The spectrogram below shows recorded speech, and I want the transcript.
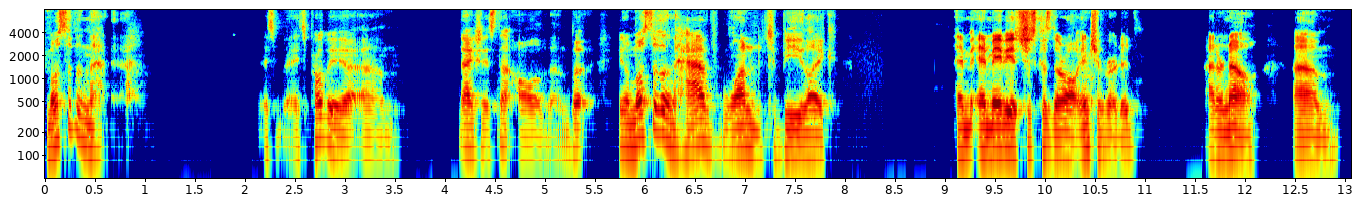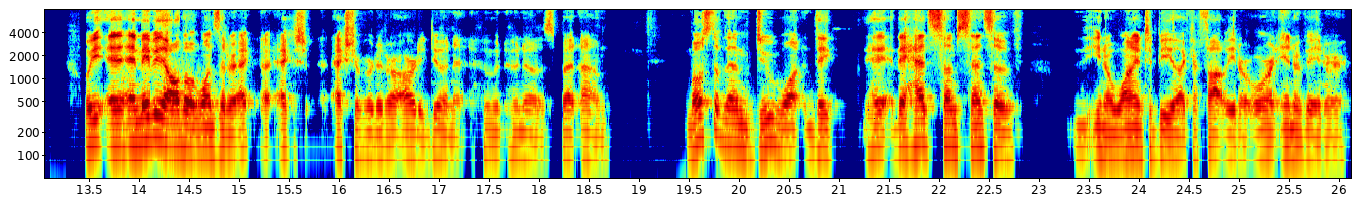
most of them, it's it's probably a, um, actually it's not all of them, but you know, most of them have wanted to be like, and and maybe it's just because they're all introverted. I don't know. Um, well, and, and maybe all the ones that are ex, extroverted are already doing it. Who who knows? But um, most of them do want they they had some sense of you know wanting to be like a thought leader or an innovator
